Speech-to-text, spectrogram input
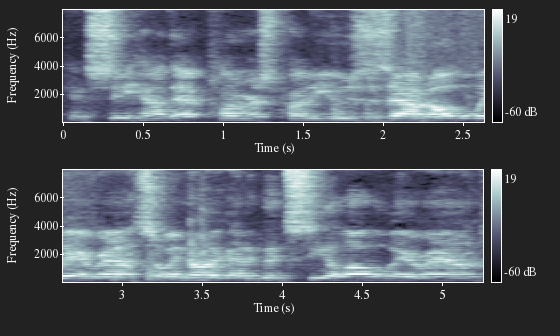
can see how that plumber's putty oozes out all the way around, so I know I got a good seal all the way around.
